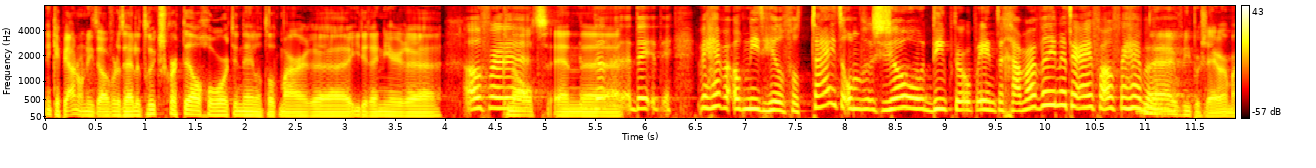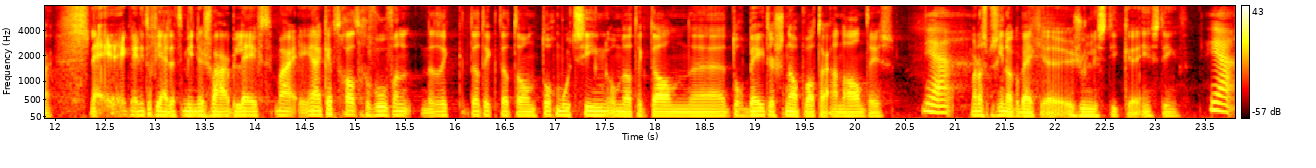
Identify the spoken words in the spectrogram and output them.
Ik heb jou nog niet over het hele drugskartel gehoord in Nederland... dat maar eh, iedereen neer eh, Over de- knalt. En, eh, de- de- de- we hebben ook niet heel veel tijd om zo diep erop in te gaan. Maar wil je het er even over hebben? Nee, hoeft niet per se hoor. Maar nee, ik weet niet of jij dat minder zwaar beleeft. Maar ja, ik heb toch altijd het gevoel van dat ik, dat ik dat dan toch moet zien, omdat ik dan eh, toch beter snap wat er aan de hand is. Ja, Maar dat is misschien ook een beetje eh, journalistiek eh, instinct. Ja.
